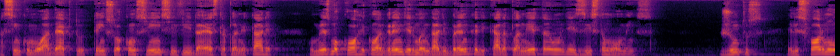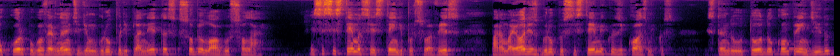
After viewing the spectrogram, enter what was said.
Assim como o adepto tem sua consciência e vida extraplanetária, o mesmo ocorre com a grande Irmandade Branca de cada planeta onde existam homens. Juntos, eles formam o corpo governante de um grupo de planetas sob o logo solar. Esse sistema se estende, por sua vez, para maiores grupos sistêmicos e cósmicos, estando o todo compreendido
